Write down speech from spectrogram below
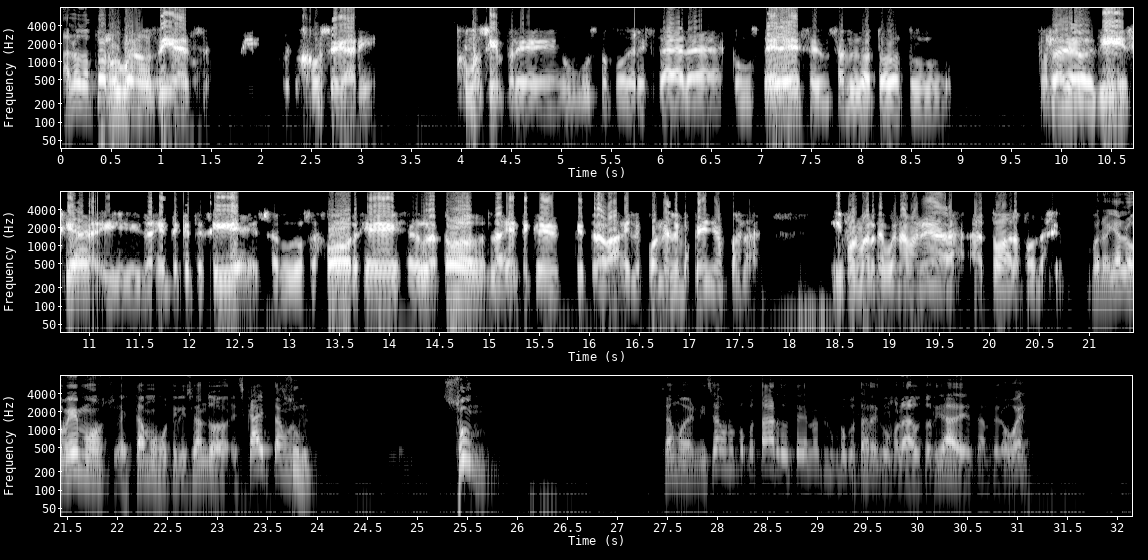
Aló, doctor. Muy buenos días, José Gary. Como siempre, un gusto poder estar eh, con ustedes. Un saludo a toda tu, radio audiencia y la gente que te sigue. Saludos a Jorge, saludos a toda la gente que, que trabaja y le pone el empeño para informar de buena manera a toda la población. Bueno, ya lo vemos, estamos utilizando Skype. Zoom. Zoom. Se han modernizado un poco tarde, ustedes no un poco tarde como las autoridades están, pero bueno,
